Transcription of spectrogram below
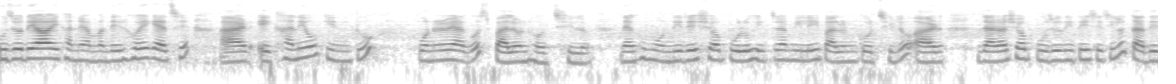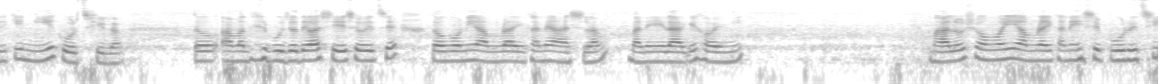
পুজো দেওয়া এখানে আমাদের হয়ে গেছে। আর এখানেও কিন্তু পনেরোই আগস্ট পালন হচ্ছিল। দেখো মন্দিরের সব পুরোহিতরা মিলেই পালন করছিল আর যারা সব পুজো দিতে এসেছিল তাদেরকে নিয়ে করছিল। তো আমাদের পুজো দেওয়া শেষ হয়েছে, তখনই আমরা এখানে আসলাম। মানে এর আগে হয়নি। ভালো সময়ই আমরা এখানে এসে পড়েছি।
